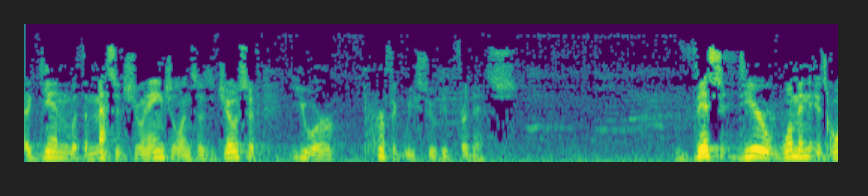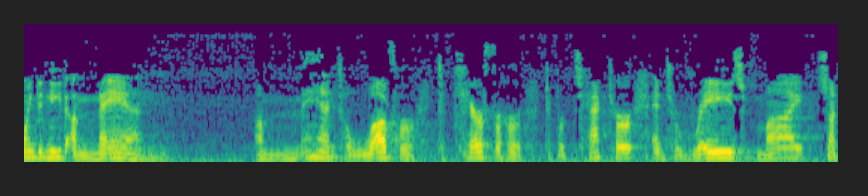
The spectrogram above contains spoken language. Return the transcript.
again with a message to an angel and says, Joseph, you are perfectly suited for this this dear woman is going to need a man. A man to love her, to care for her, to protect her, and to raise my son.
